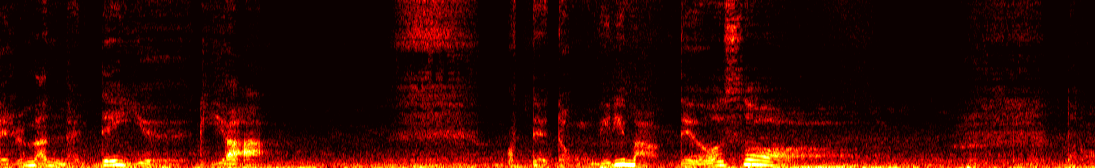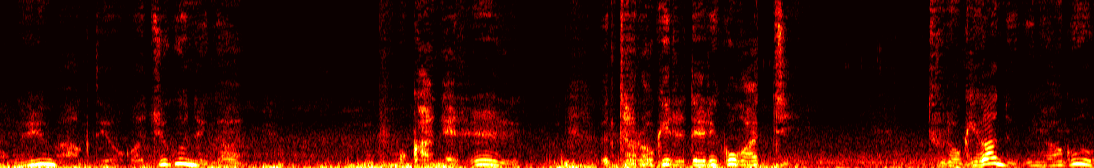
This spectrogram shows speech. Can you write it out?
할배를 만날 때 얘기야. 그때 동일이 막 되어서 동일이 막 되어가지고 내가 북한 애를 트로기를 데리고 갔지. 트로기가 누구냐고?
